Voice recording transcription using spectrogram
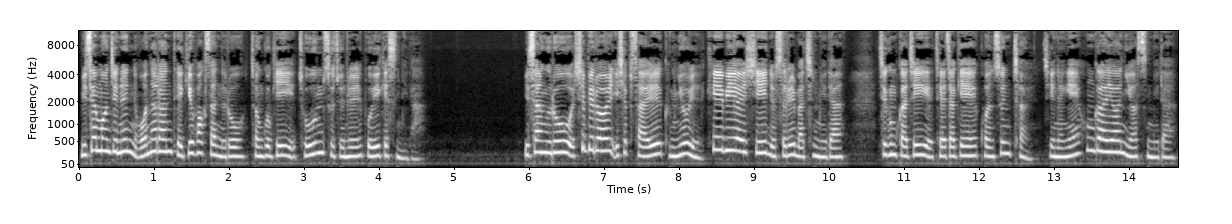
미세먼지는 원활한 대기 확산으로 전국이 좋음 수준을 보이겠습니다. 이상으로 11월 24일 금요일 KBRC 뉴스를 마칩니다. 지금까지 제작의 권순철, 진행의 홍가연이었습니다.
